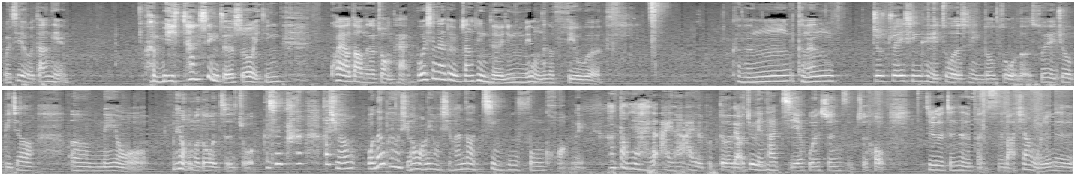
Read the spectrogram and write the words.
我记得我当年很迷张信哲的时候，已经快要到那个状态。不过现在对张信哲已经没有那个 feel 了，可能可能就追星可以做的事情都做了，所以就比较嗯、没有。没有那么多的执着，可是他他喜欢我那个朋友喜欢王力宏，喜欢到近乎疯狂哎，他到现在还是爱他爱得不得了，就连他结婚生子之后，这就是真正的粉丝吧。像我就是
